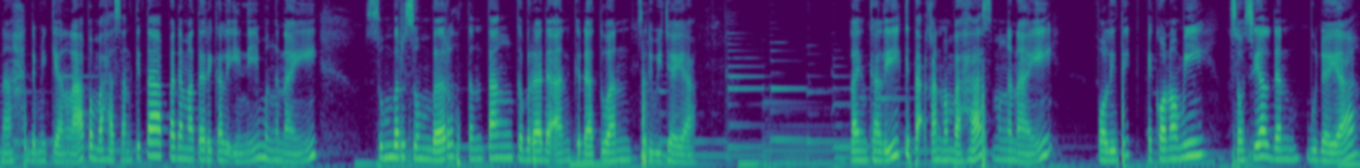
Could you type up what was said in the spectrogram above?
Nah, demikianlah pembahasan kita pada materi kali ini mengenai sumber-sumber tentang keberadaan Kedatuan Sriwijaya. Lain kali kita akan membahas mengenai politik, ekonomi, sosial, dan budaya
